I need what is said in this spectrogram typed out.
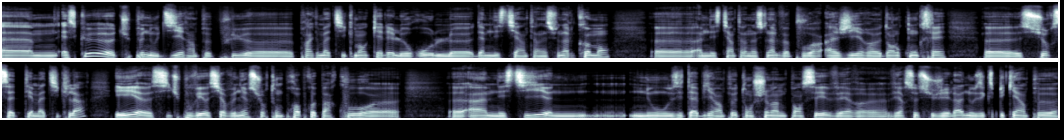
Euh, est-ce que tu peux nous dire un peu plus euh, pragmatiquement quel est le rôle d'Amnesty International? Comment Amnesty International va pouvoir agir dans le concret sur cette thématique-là? Et si tu pouvais aussi revenir sur ton propre parcours à Amnesty, euh, nous établir un peu ton chemin de pensée vers, euh, vers ce sujet-là, nous expliquer un peu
